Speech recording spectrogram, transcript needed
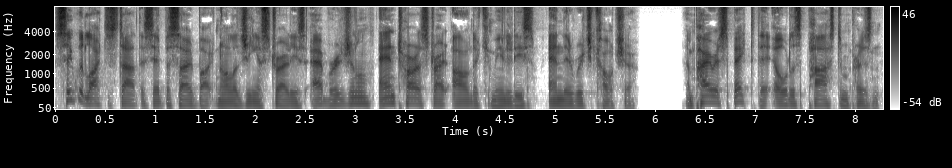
SEEK would like to start this episode by acknowledging Australia's Aboriginal and Torres Strait Islander communities and their rich culture, and pay respect to their elders past and present,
